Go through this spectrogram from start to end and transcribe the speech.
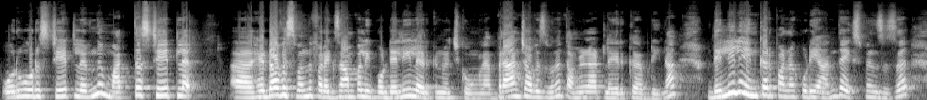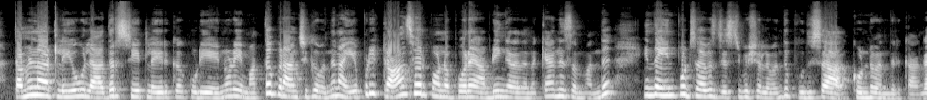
ஒரு ஒரு ஸ்டேட்ல இருந்து மற்ற ஸ்டேட்ல Uh, ஹெட் ஆஃபீஸ் வந்து ஃபார் எக்ஸாம்பிள் இப்போ டெல்லியில் இருக்குன்னு வச்சுக்கோங்களேன். பிரான்ச் ஆஃபீஸ் வந்து தமிழ்நாட்டில் இருக்குது அப்படின்னா டெல்லியில் இன்கர் பண்ணக்கூடிய அந்த எக்ஸ்பென்சஸை தமிழ்நாட்டிலேயோ இல்லை அதர் ஸ்டேட்டில் இருக்கக்கூடிய என்னுடைய மற்ற பிரான்ச்சுக்கு வந்து நான் எப்படி ட்ரான்ஸ்ஃபர் பண்ண போகிறேன் அப்படிங்கிற அந்த மெக்கானிசம் வந்து இந்த இன்புட் சர்வீஸ் டிஸ்ட்ரிபியூஷனில் வந்து புதுசாக கொண்டு வந்திருக்காங்க.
